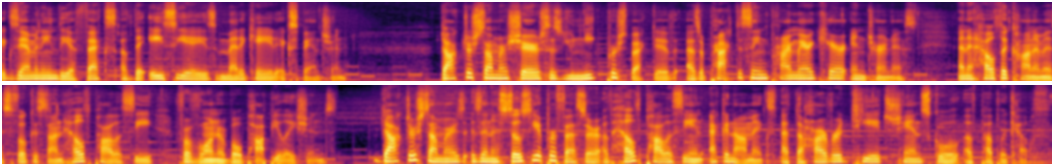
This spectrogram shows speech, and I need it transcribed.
examining the effects of the ACA's Medicaid expansion. Dr. Sommers shares his unique perspective as a practicing primary care internist and a health economist focused on health policy for vulnerable populations. Dr. Sommers is an associate professor of health policy and economics at the Harvard T.H. Chan School of Public Health.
